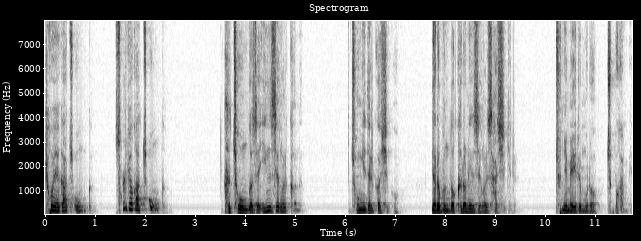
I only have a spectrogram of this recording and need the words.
교회가 좋은 것, 설교가 좋은 것, 그 좋은 것에 인생을 거는 종이 될 것이고 여러분도 그런 인생을 사시기를 주님의 이름으로 축복합니다.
